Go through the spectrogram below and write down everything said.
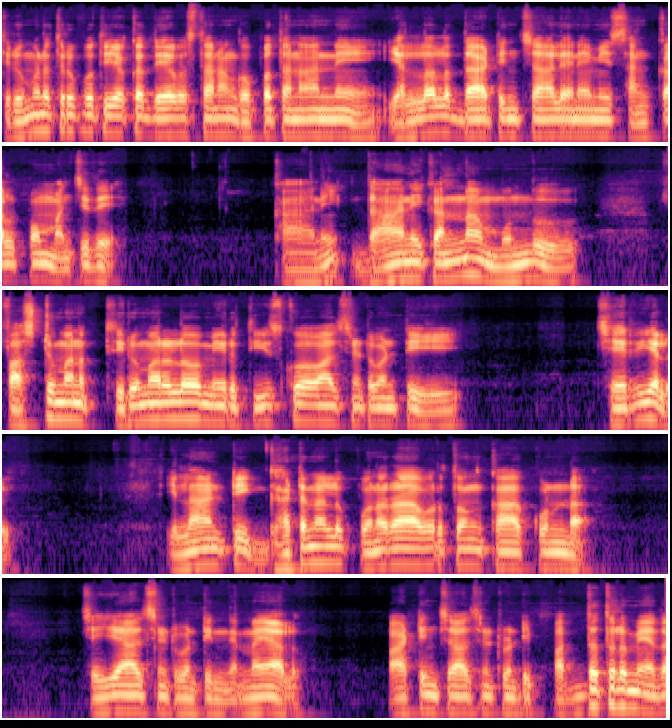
తిరుమల తిరుపతి యొక్క దేవస్థానం గొప్పతనాన్ని ఎల్లలు దాటించాలి అనే మీ సంకల్పం మంచిదే. కానీ దానికన్నా ముందు ఫస్ట్ మన తిరుమలలో మీరు తీసుకోవాల్సినటువంటి చర్యలు ఇలాంటి ఘటనలు పునరావృతం కాకుండా చేయాల్సినటువంటి నిర్ణయాలు పాటించాల్సినటువంటి పద్ధతుల మీద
